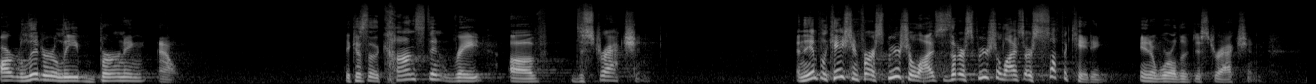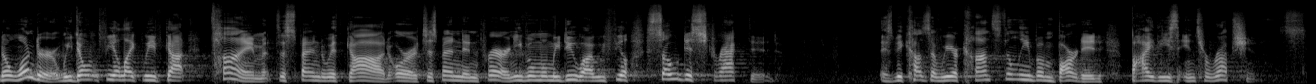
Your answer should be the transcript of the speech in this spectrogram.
are literally burning out because of the constant rate of distraction. And the implication for our spiritual lives is that our spiritual lives are suffocating in a world of distraction. No wonder we don't feel like we've got time to spend with God or to spend in prayer. And even when we do, why we feel so distracted is because we are constantly bombarded by these interruptions.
